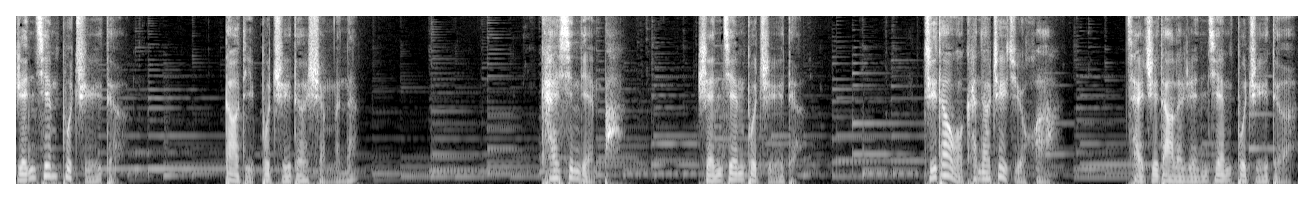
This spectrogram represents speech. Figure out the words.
人间不值得，到底不值得什么呢？开心点吧，人间不值得。直到我看到这句话，才知道了人间不值得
